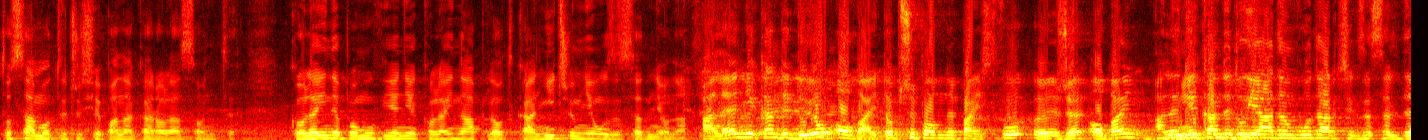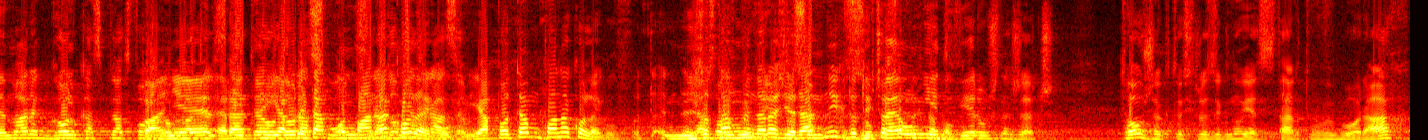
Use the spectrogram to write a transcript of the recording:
To samo tyczy się pana Karola Sońty. Kolejne pomówienie, kolejna plotka, niczym nieuzasadniona. Ale nie kandydują obaj. To przypomnę Państwu, y, że obaj Ale nie, kandyduje Adam Włodarczyk z SLD, Marek Golka z Platformy Panie Obywatelskiej, radny, ja Teodora pytam o Słoń z Pana kolegów. Razem. Ja pytam o Pana kolegów. Ja Zostawmy na razie radnych dotychczasowych zupełnie dwie różne rzeczy. To, że ktoś rezygnuje z startu w wyborach,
